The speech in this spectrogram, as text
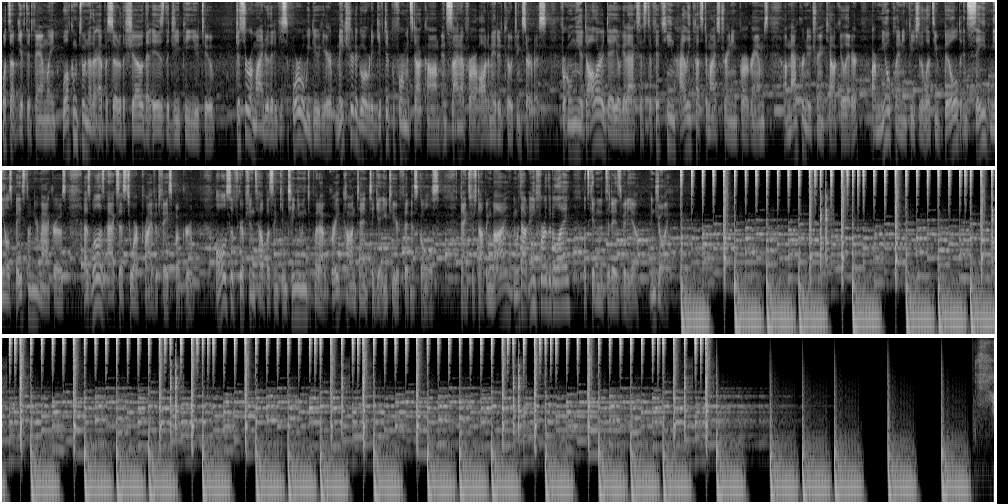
What's up, gifted family? Welcome to another episode of the show that is the GP YouTube. Just a reminder that if you support what we do here, make sure to go over to giftedperformance.com and sign up for our automated coaching service. For only a dollar a day, you'll get access to 15 highly customized training programs, a macronutrient calculator, our meal planning feature that lets you build and save meals based on your macros, as well as access to our private Facebook group. All subscriptions help us in continuing to put out great content to get you to your fitness goals. Thanks for stopping by, and without any further delay, let's get into today's video. Enjoy.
